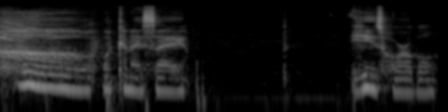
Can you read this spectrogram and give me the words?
oh, what can I say? He's horrible.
